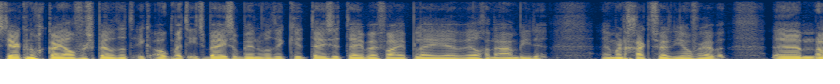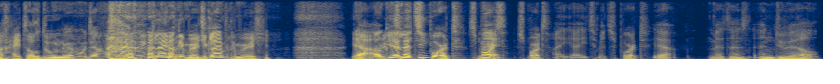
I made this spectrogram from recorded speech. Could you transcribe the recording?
Sterker nog kan je al voorspellen dat ik ook met iets bezig ben wat ik TZT bij Viaplay uh, wil gaan aanbieden. Uh, maar daar ga ik het verder niet over hebben. Um, maar dat ga je toch doen. We moeten even een klein, klein primeurtje, klein primeurtje. Ja, ook Reality? iets met sport. Sport, nee. sport. Ja, iets met sport, ja. Met een, een duel.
